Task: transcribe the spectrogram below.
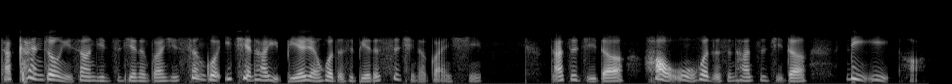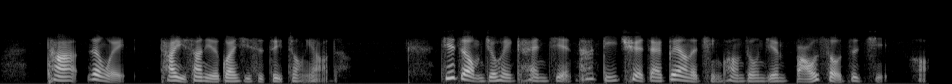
他看重与上帝之间的关系胜过一切他与别人或者是别的事情的关系。他自己的好恶或者是他自己的利益，哈，他认为他与上帝的关系是最重要的。接着我们就会看见，他的确在各样的情况中间保守自己，好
